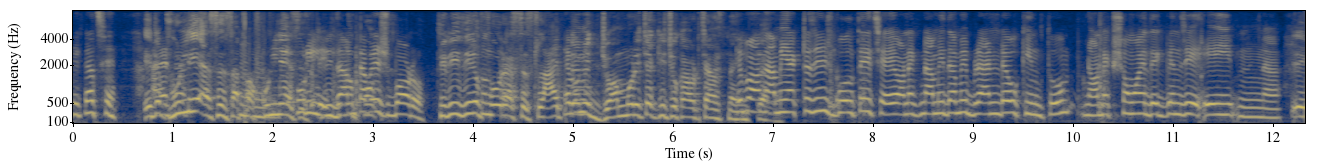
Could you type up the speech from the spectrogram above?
ঠিক আছে? এটা ফুললি অ্যাসেস আপা ফুললি অ্যাসেস fully, দামটা বেশ বড়। 304 অ্যাসেস লাইফ টাইমে জম মরিচা কিছু খাওয়ার চান্স নাই এবং আমি একটা জিনিস বলতেই চাই অনেক নামি দামি ব্র্যান্ডেও কিন্তু অনেক সময় দেখবেন যে এই এই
